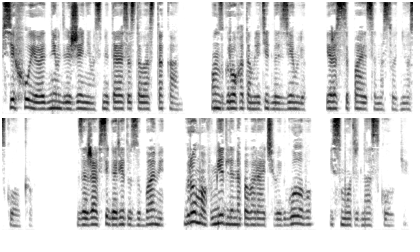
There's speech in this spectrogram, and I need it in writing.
Психую одним движением, сметая со стола стакан. Он с грохотом летит на землю и рассыпается на сотню осколков. Зажав сигарету зубами, Громов медленно поворачивает голову и смотрит на осколки.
